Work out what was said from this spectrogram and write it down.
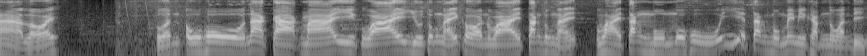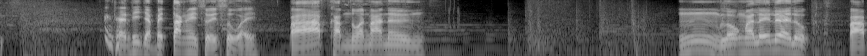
ห้าร้อยส่วนโอ้โหหน้ากากไม้อีกวายอยู่ตรงไหนก่อนวายตั้งตรงไหนวายตั้งมุมโอ้โหตั้งมุมไม่มีคำนวณดิแทนที่จะไปตั้งให้สวยๆ ปั๊บคำนวณมาหนึ่งอืม ลงมาเรื่อย ๆ ลูกปั๊บ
